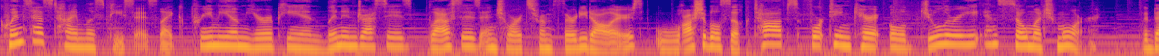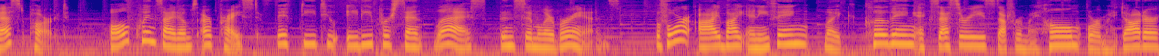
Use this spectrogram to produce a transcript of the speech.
Quince has timeless pieces like premium European linen dresses, blouses, and shorts from $30, washable silk tops, 14 karat gold jewelry, and so much more. The best part all Quince items are priced 50 to 80% less than similar brands. Before I buy anything, like clothing, accessories, stuff for my home or my daughter,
